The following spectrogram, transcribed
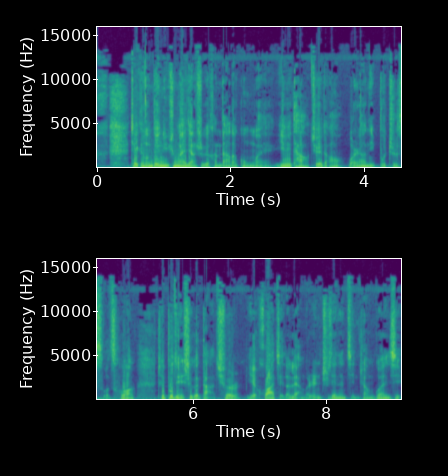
这可能对女生来讲是个很大的恭维，因为她觉得哦，我让你不知所措了。这不仅是个打趣儿，也化解了两个人之间的紧张关系。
